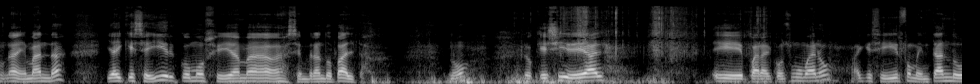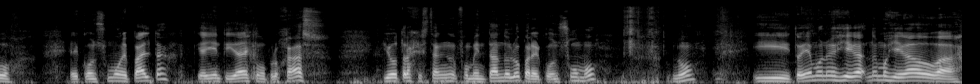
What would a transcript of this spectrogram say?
Una demanda y hay que seguir, como se llama, sembrando palta, ¿no? Lo que es ideal eh, para el consumo humano, hay que seguir fomentando el consumo de palta, que hay entidades como Projas y otras que están fomentándolo para el consumo, ¿no? Y todavía no, no hemos llegado a,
